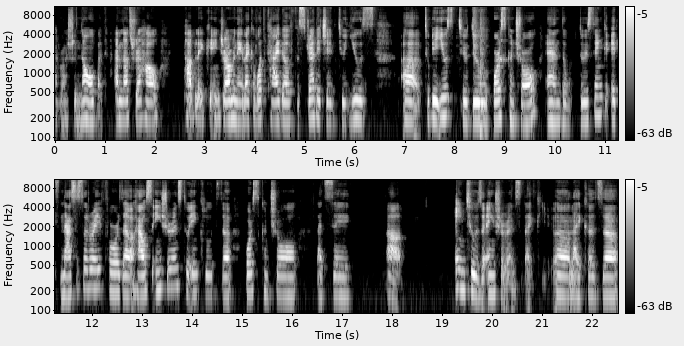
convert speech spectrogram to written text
everyone should know, but I'm not sure how public in Germany, like what kind of strategy to use uh, to be used to do birth control? And do you think it's necessary for the health insurance to include the birth control, let's say, uh, into the insurance, like uh, like the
